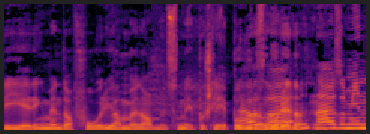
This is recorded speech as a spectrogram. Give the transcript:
regjering, men da får du jammen Amundsen med på slepet. Hvordan altså, går det da? Nei, altså Min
